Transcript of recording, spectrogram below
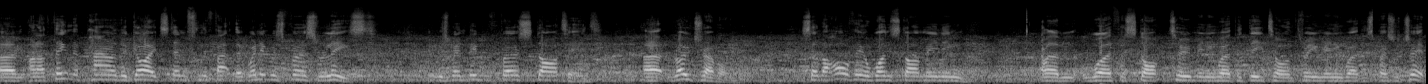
Um, and I think the power of the guide stems from the fact that when it was first released, it was when people first started uh, road travel. So the whole thing of one star meaning um, worth a stop, two meaning worth a detour, and three meaning worth a special trip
